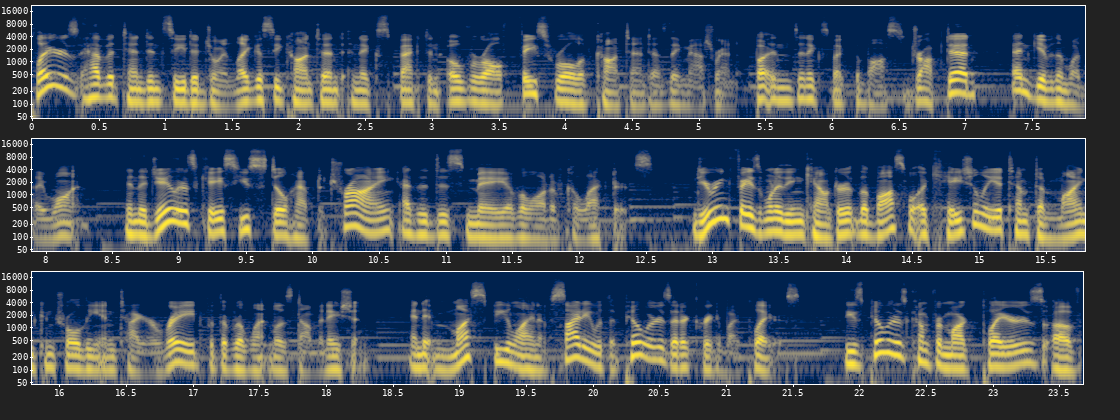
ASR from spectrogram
Players have a tendency to join legacy content and expect an overall face roll of content as they mash random buttons and expect the boss to drop dead and give them what they want. In the Jailer's case, you still have to try, at the dismay of a lot of collectors. During phase 1 of the encounter, the boss will occasionally attempt to mind control the entire raid with a relentless domination, and it must be line of sighted with the pillars that are created by players. These pillars come from marked players of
